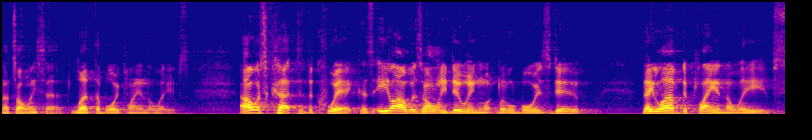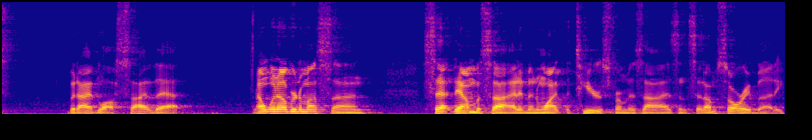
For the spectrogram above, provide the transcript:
That's all he said. Let the boy play in the leaves. I was cut to the quick because Eli was only doing what little boys do. They love to play in the leaves, but I had lost sight of that. I went over to my son, sat down beside him, and wiped the tears from his eyes and said, I'm sorry, buddy.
